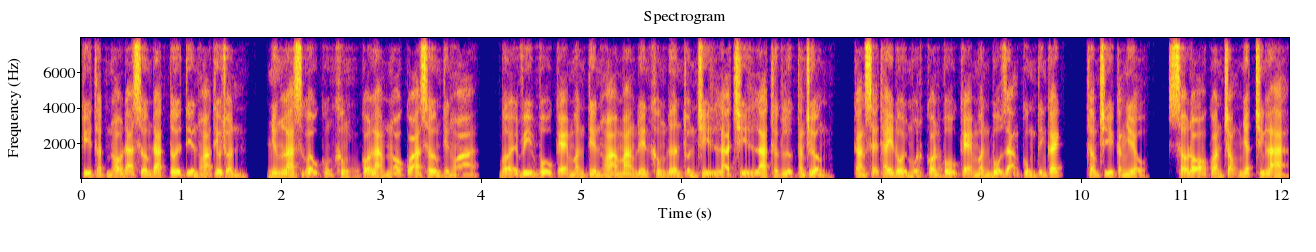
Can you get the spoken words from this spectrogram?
kỳ thật nó đã sớm đạt tới tiến hóa tiêu chuẩn, nhưng là Sgo cũng không có làm nó quá sớm tiến hóa, bởi vì bộ kẹ mẩn tiến hóa mang đến không đơn thuần chỉ là chỉ là thực lực tăng trưởng, càng sẽ thay đổi một con bộ kẹ mẩn bộ dạng cùng tính cách, thậm chí càng nhiều. Sau đó quan trọng nhất chính là,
